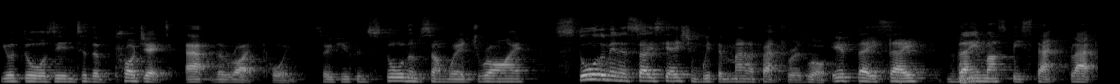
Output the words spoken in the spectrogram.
your doors into the project at the right point. So if you can store them somewhere dry, store them in association with the manufacturer as well. If they say they must be stacked flat,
